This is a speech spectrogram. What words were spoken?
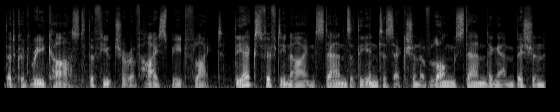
that could recast the future of high-speed flight. The X-59 stands at the intersection of long-standing ambition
